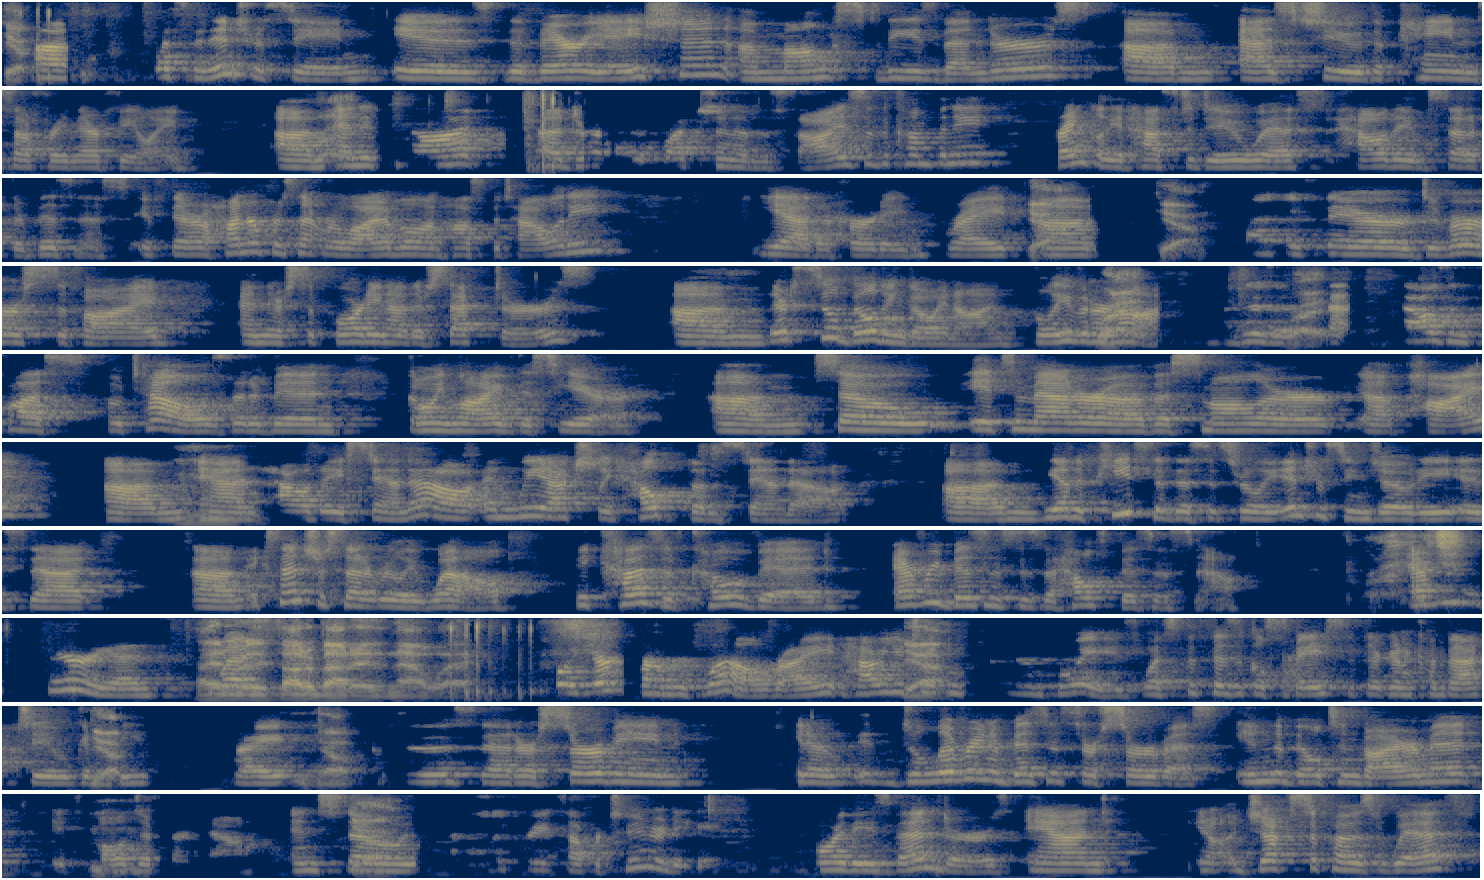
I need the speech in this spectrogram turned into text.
Yep. Um, what's been interesting is the variation amongst these vendors um, as to the pain and suffering they're feeling. Um, right. And it's not a direct reflection of the size of the company. Frankly, it has to do with how they've set up their business. If they're 100% reliable on hospitality, yeah, they're hurting, right? Yeah. Um, yeah. If they're diversified and they're supporting other sectors, um, there's still building going on, believe it or right. not. There's a right. thousand plus hotels that have been going live this year. Um, so it's a matter of a smaller uh, pie um, mm-hmm. and how they stand out. And we actually help them stand out. Um, the other piece of this that's really interesting, Jody, is that um, Accenture said it really well. Because of COVID, every business is a health business now. Right. Every experience. I hadn't really thought about it in that way. Well, your firm as well, right? How are you yeah. taking care of your employees? What's the physical space that they're going to come back to? Going to yep. be right? Yep. Those that are serving, you know, delivering a business or service in the built environment, it's mm-hmm. all different now, and so yeah. it creates opportunity for these vendors, and you know, juxtaposed with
